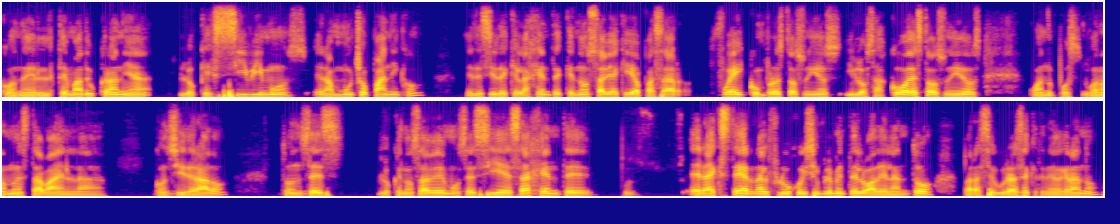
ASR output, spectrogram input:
con el tema de Ucrania, lo que sí vimos era mucho pánico, es decir, de que la gente que no sabía qué iba a pasar fue y compró a Estados Unidos y lo sacó de Estados Unidos cuando, pues, cuando no estaba en la considerado. Entonces, lo que no sabemos es si esa gente pues, era externa al flujo y simplemente lo adelantó para asegurarse que tenía el grano,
